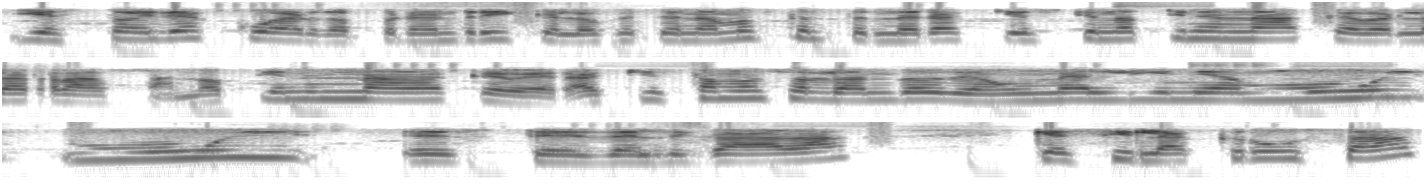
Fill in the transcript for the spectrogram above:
y estoy de acuerdo. Pero Enrique, lo que tenemos que entender aquí es que no tiene nada que ver la raza, no tiene nada que ver. Aquí estamos hablando de una línea muy, muy este, delgada que si la cruzas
